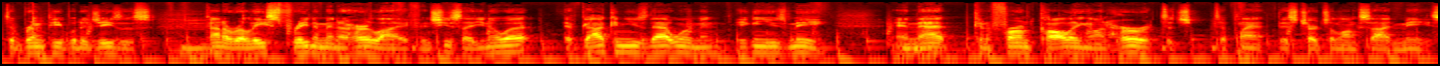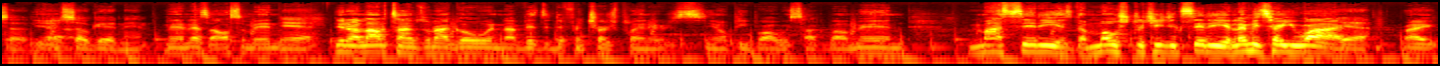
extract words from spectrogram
to bring people to Jesus, mm-hmm. kind of released freedom into her life. And she said, You know what? If God can use that woman, He can use me. And mm-hmm. that confirmed calling on her to, ch- to plant this church alongside me. So Yeah. was so good, man. Man, that's awesome, man. Yeah. You know, a lot of times when I go and I visit different church planters, you know, people always talk about, man, my city is the most strategic city, and let me tell you why. Yeah. Right.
